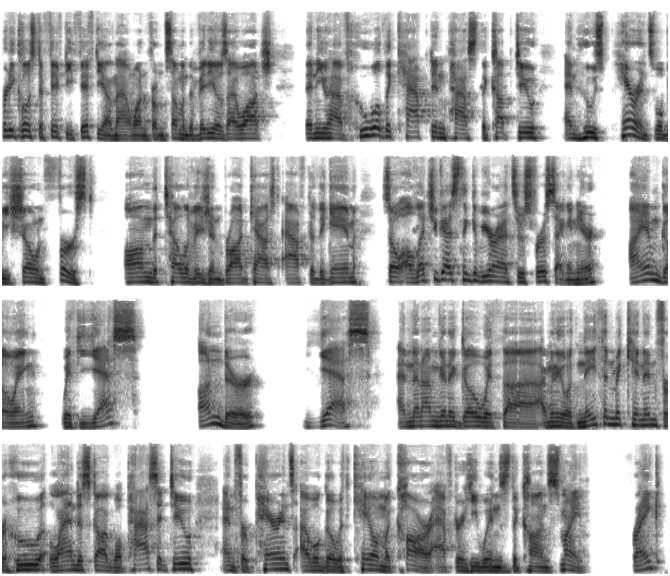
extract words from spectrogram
pretty close to 50 50 on that one from some of the videos I watched. Then you have who will the captain pass the cup to and whose parents will be shown first on the television broadcast after the game. So I'll let you guys think of your answers for a second here. I am going with yes, under, yes, and then I'm going to go with, uh, I'm going to go with Nathan MacKinnon for who Landeskog will pass it to. And for parents, I will go with Cale Makar after he wins the Conn Smythe. Frank,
